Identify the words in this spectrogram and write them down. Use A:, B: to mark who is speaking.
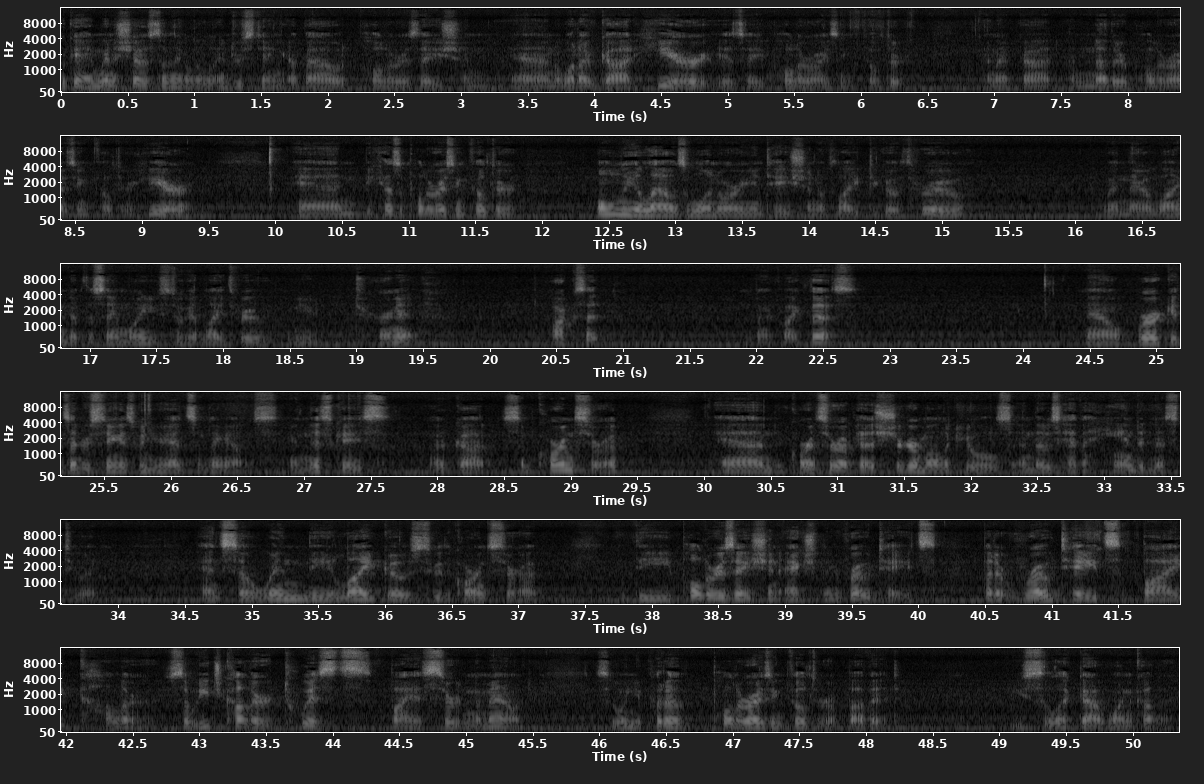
A: Okay, I'm going to show something a little interesting about polarization. And what I've got here is a polarizing filter. And I've got another polarizing filter here. And because a polarizing filter only allows one orientation of light to go through, when they're lined up the same way, you still get light through. When you turn it, blocks it, back like this. Now, where it gets interesting is when you add something else. In this case, I've got some corn syrup and corn syrup has sugar molecules, and those have a handedness to it. And so when the light goes through the corn syrup, the polarization actually rotates, but it rotates by color. So each color twists by a certain amount. So when you put a polarizing filter above it, you select out one color.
